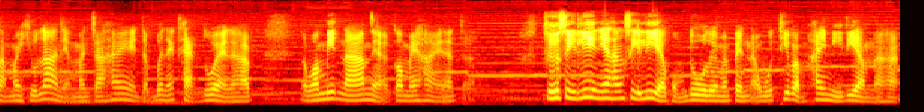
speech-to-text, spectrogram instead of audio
นับ Macula เนี่ยมันจะให้ double attack ด้วยนะครับ แต่ว่ามีดน้ำเนี่ยก็ไม่ให้นะจ๊ะคือซีรีส์นี้ทั้งซีรีส์ผมดูเลยมันเป็นอาวุธที่แบบให้ medium นะฮะ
